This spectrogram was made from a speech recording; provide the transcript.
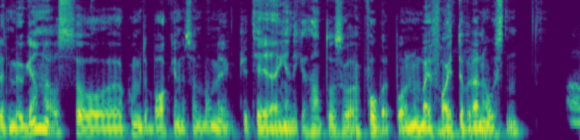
litt muggen. Og så kom jeg tilbake sånn, med kvitteringen, ikke sant? og så var jeg forberedt på nå må jeg fighte for denne osten. Ja,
